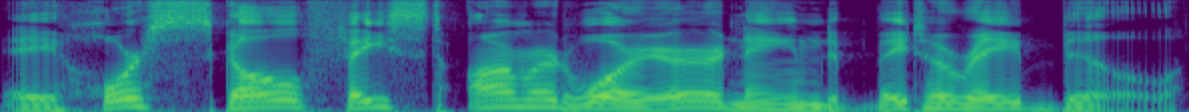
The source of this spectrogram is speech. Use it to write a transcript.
a horse skull faced armored warrior named Beta Ray Bill.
